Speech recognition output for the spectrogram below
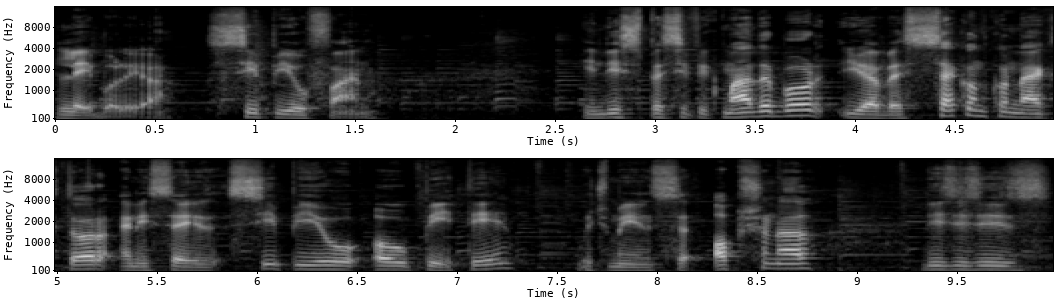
label here, CPU fan. In this specific motherboard, you have a second connector and it says CPU OPT, which means optional. This is,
